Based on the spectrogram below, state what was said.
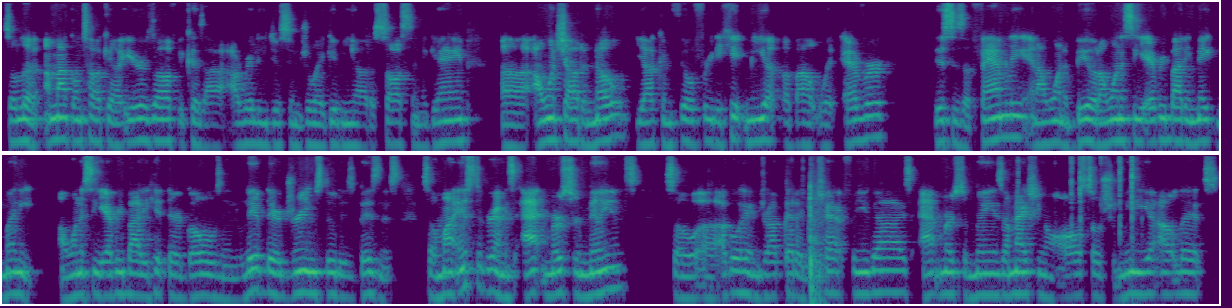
So look, I'm not gonna talk y'all ears off because I, I really just enjoy giving y'all the sauce in the game. Uh, I want y'all to know, y'all can feel free to hit me up about whatever. This is a family and I wanna build. I wanna see everybody make money. I wanna see everybody hit their goals and live their dreams through this business. So my Instagram is at Mercer Millions. So uh, I'll go ahead and drop that in the chat for you guys at Mercer Millions. I'm actually on all social media outlets.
